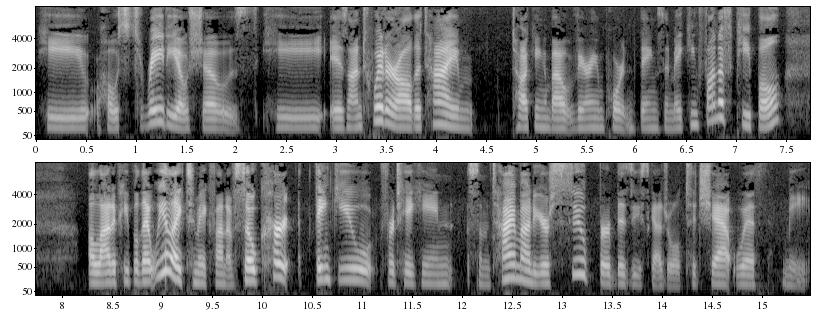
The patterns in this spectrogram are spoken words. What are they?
he hosts radio shows, he is on Twitter all the time talking about very important things and making fun of people. A lot of people that we like to make fun of. So, Kurt, thank you for taking some time out of your super busy schedule to chat with me.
